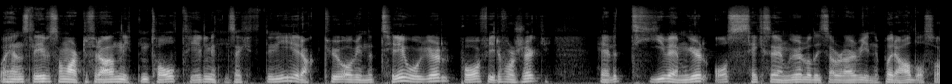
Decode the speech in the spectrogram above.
og hennes liv, som varte fra 1912 til 1969, rakk hun å vinne tre OL-gull på fire forsøk. Hele ti VM-gull og seks VM-gull, og disse ble vunnet på rad også.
